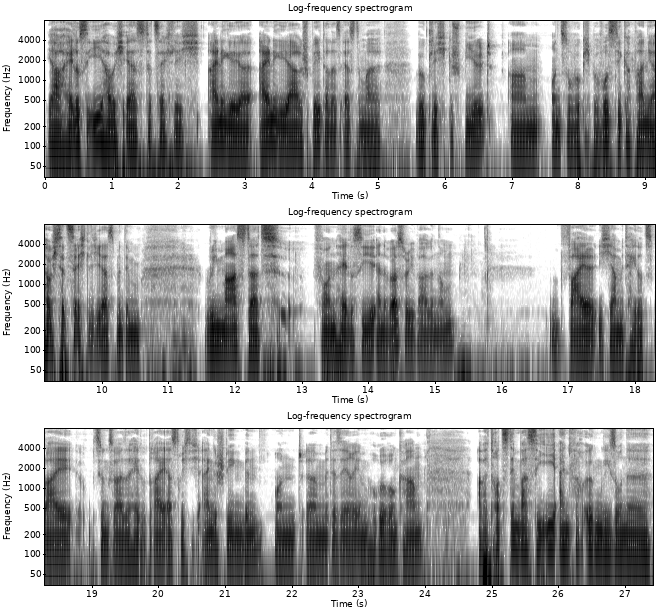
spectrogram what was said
Ja, Halo CE habe ich erst tatsächlich einige, einige Jahre später das erste Mal wirklich gespielt ähm, und so wirklich bewusst die Kampagne habe ich tatsächlich erst mit dem Remastered von Halo CE Anniversary wahrgenommen weil ich ja mit Halo 2 beziehungsweise Halo 3 erst richtig eingestiegen bin und ähm, mit der Serie in Berührung kam. Aber trotzdem war CE einfach irgendwie so eine,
